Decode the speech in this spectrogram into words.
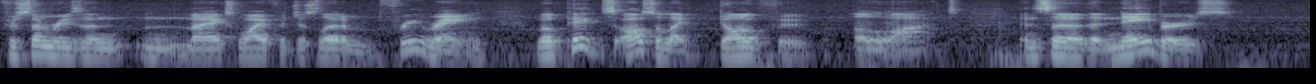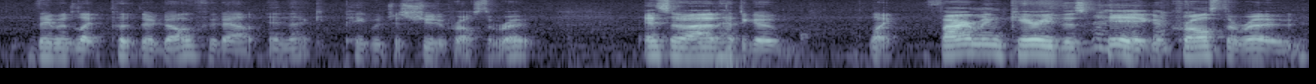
for some reason my ex wife would just let him free reign. Well, pigs also like dog food a Mhm. lot, and so the neighbors they would like put their dog food out, and that pig would just shoot across the road. And so I'd have to go, like firemen carried this pig across the road,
